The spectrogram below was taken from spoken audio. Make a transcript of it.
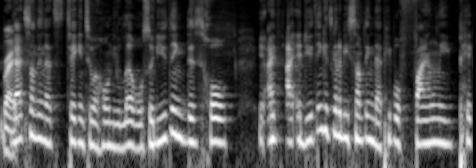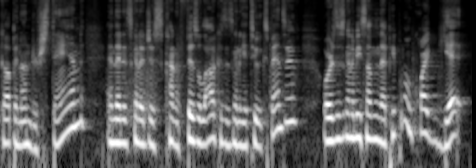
Right. That's something that's taken to a whole new level. So do you think this whole you know, I, I do you think it's going to be something that people finally pick up and understand, and then it's going to just kind of fizzle out because it's going to get too expensive, or is this going to be something that people don't quite get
